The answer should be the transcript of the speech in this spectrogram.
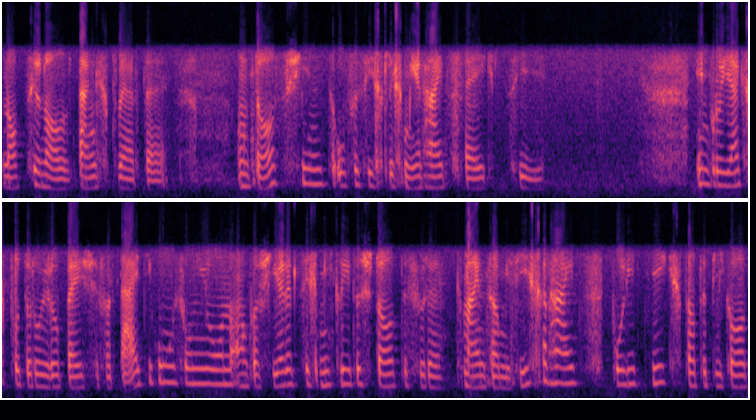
national gedacht werden. Und das scheint offensichtlich mehrheitsfähig zu sein. Im Projekt der Europäischen Verteidigungsunion engagieren sich Mitgliederstaaten für eine gemeinsame Sicherheitspolitik. Dabei geht es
